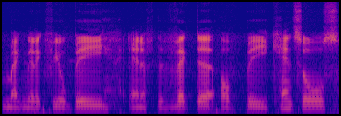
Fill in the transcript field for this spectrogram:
magnetic field B, and if the vector of B cancels,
